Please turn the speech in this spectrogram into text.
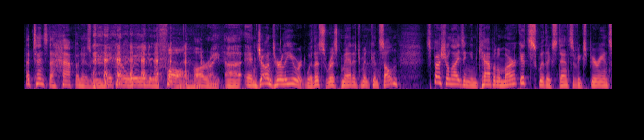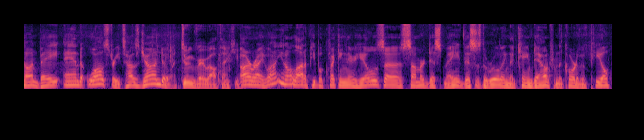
that tends to happen as we make our way into the fall. All right. Uh, and John Turley, you're with us, risk management consultant, specializing in capital markets with extensive experience on Bay and Wall Streets. How's John doing? Doing very well, thank you. All right. Well, you know, a lot of people clicking their heels. Uh, some are dismayed. This is the ruling that came down from the Court of Appeal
